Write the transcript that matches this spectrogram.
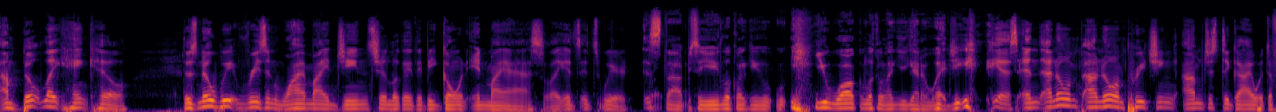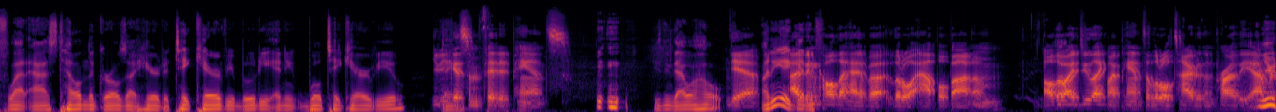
I'm built like Hank Hill. There's no we- reason why my jeans should look like they'd be going in my ass. Like it's it's weird. Stop. So you look like you you walk looking like you got a wedgie. Yes, and I know I'm, I know I'm preaching. I'm just a guy with a flat ass telling the girls out here to take care of your booty, and it will take care of you. You need to get some fitted pants. You think that will help? Yeah. I need to I've get been a- called to have a little apple bottom. Although I do like my pants a little tighter than probably the average You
